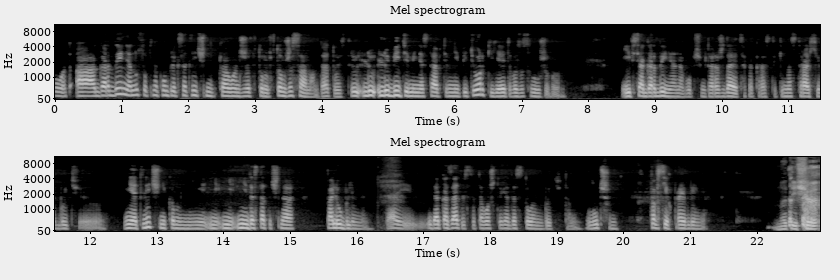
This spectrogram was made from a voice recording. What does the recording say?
Вот. А гордыня, ну, собственно, комплекс отличника, он же в том, в том же самом, да, то есть лю- любите меня, ставьте мне пятерки, я этого заслуживаю. И вся гордыня, она, в общем-то, рождается как раз-таки на страхе быть э, не отличником, не, не, не, недостаточно полюбленным, да, и, и доказательство того, что я достоин быть там лучшим во всех проявлениях. Но это еще,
